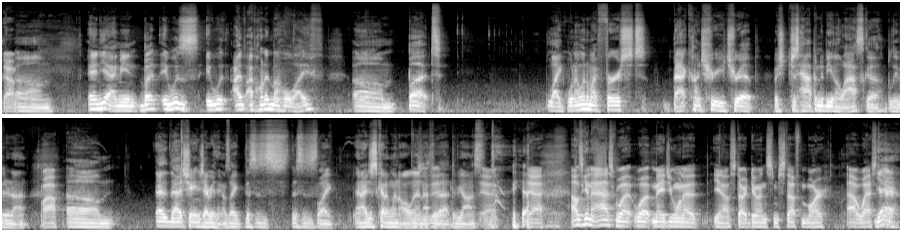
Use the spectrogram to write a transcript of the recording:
yeah um, and yeah, I mean, but it was it was I've I've hunted my whole life, um, but like when I went on my first backcountry trip, which just happened to be in Alaska, believe it or not, wow that, that changed everything. I was like, this is this is like, and I just kind of went all in This is after it. that, to be honest. yeah. yeah I was gonna ask what what made you want to you know start doing some stuff more out west Yeah.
